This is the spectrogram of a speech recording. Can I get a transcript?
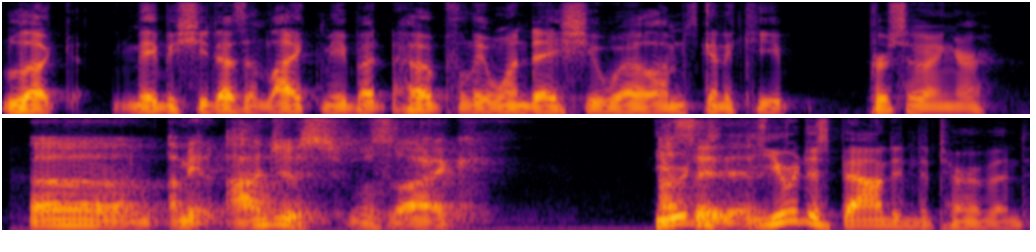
look, maybe she doesn't like me, but hopefully one day she will. I'm just going to keep pursuing her. Um, I mean, I just was like, You were say just, this. you were just bound and determined.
